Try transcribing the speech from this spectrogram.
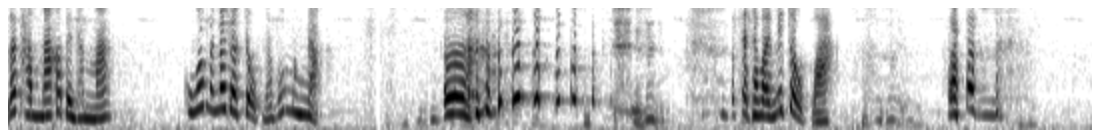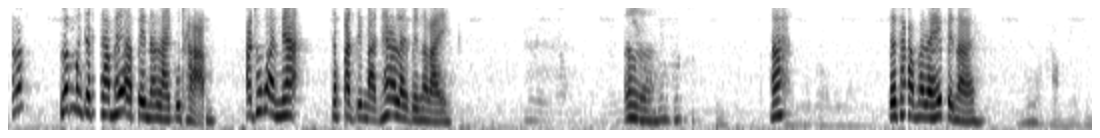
แล้วธรรมะก็เป็นธรรมะ กูว่ามันน่าจะจบนะพวกมึงน่ะ เออ แต่ทำไมไม่จบวะเอ้าแล้วมึงจะทำให้อาเป็นอะไรกูถามอะทุกวันเนี้ยจะปฏิบัติให้อะไรเป็นอะไร เออ ฮะ จะทำอะไรให้เป็นอะไร ไม่ต้องทำจริง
